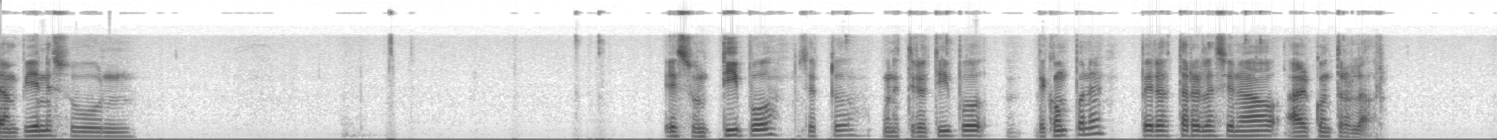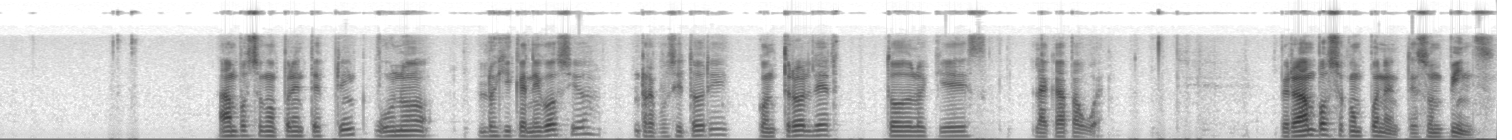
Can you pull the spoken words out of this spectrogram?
también es un es un tipo, ¿cierto? Un estereotipo de component, pero está relacionado al controlador. Ambos son componentes Spring, uno lógica negocio, repository, controller, todo lo que es la capa web. Pero ambos son componentes, son pins.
